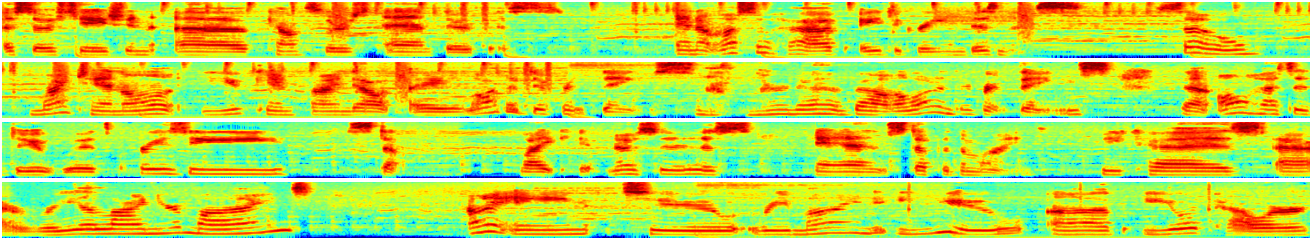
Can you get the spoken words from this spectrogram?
Association of Counselors and Therapists. And I also have a degree in business. So, my channel, you can find out a lot of different things, learn about a lot of different things that all has to do with crazy stuff, like hypnosis and stuff with the mind. Because at Realign Your Mind, I aim to remind you of your power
